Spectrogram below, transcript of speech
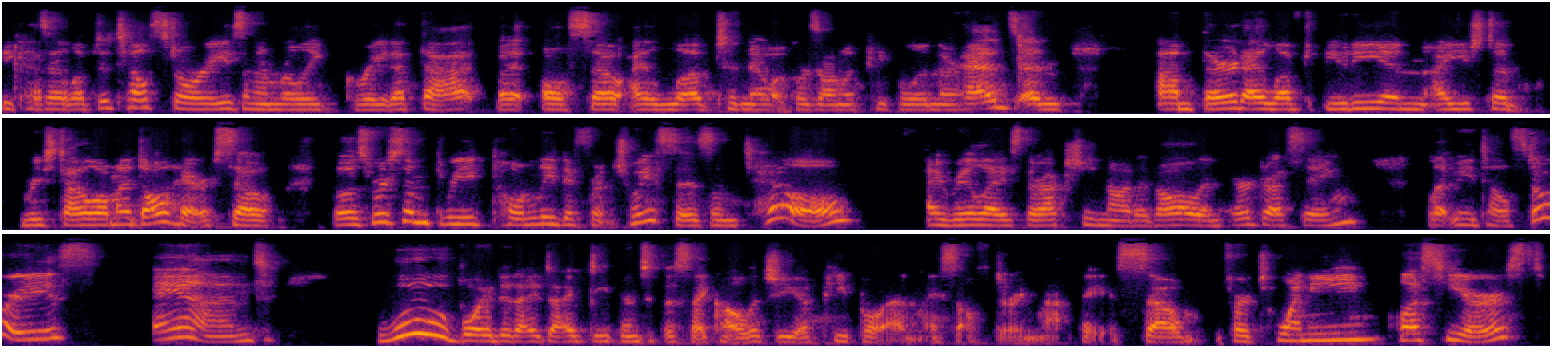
because I love to tell stories and I'm really great at that. But also, I love to know what goes on with people in their heads. And um, third, I loved beauty and I used to restyle all my doll hair. So those were some three totally different choices until I realized they're actually not at all in hairdressing. Let me tell stories. And woo, boy, did I dive deep into the psychology of people and myself during that phase. So for 20 plus years,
